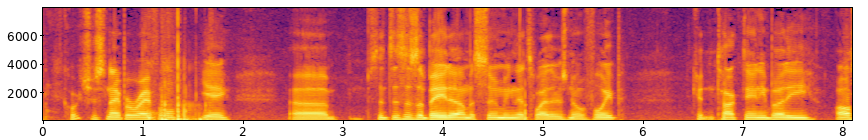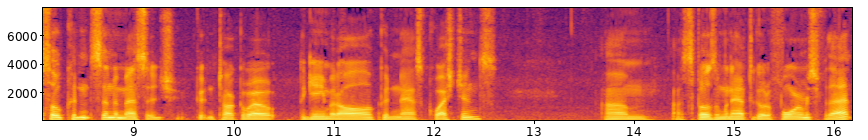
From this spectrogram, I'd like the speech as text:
Of course, your sniper rifle, yay. Uh, since this is a beta, I'm assuming that's why there's no VoIP. Couldn't talk to anybody. Also, couldn't send a message. Couldn't talk about the game at all. Couldn't ask questions. Um, I suppose I'm going to have to go to forums for that.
